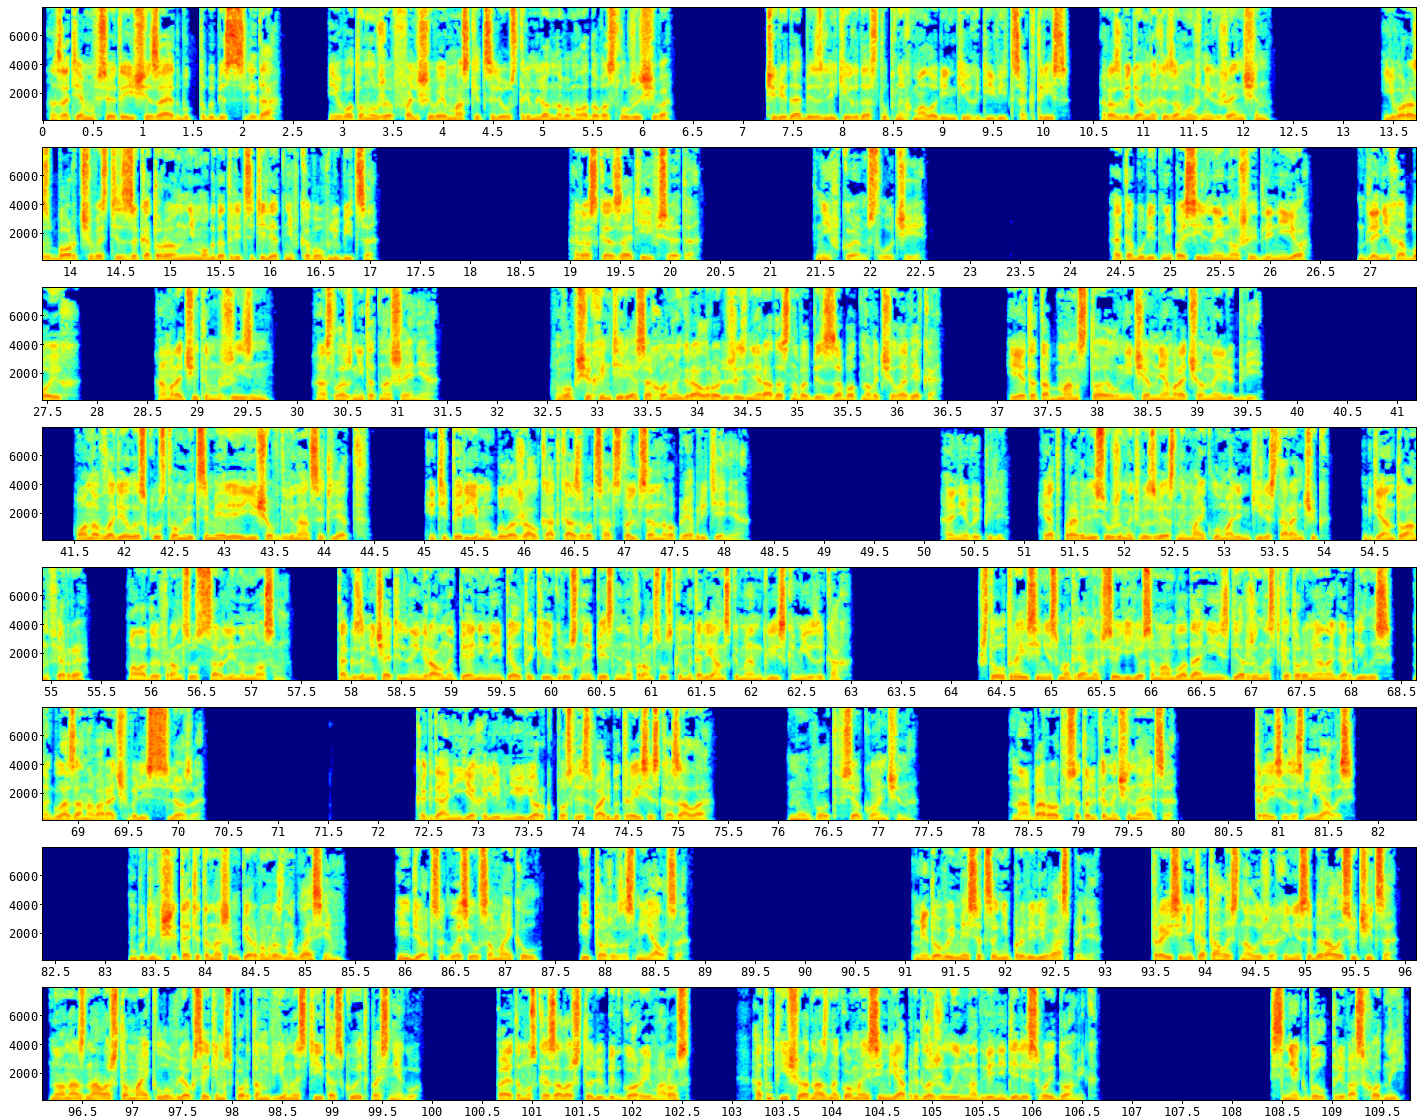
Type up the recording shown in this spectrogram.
Затем все это исчезает будто бы без следа, и вот он уже в фальшивой маске целеустремленного молодого служащего, череда безликих доступных молоденьких девиц, актрис, разведенных и замужних женщин, его разборчивость, из-за которой он не мог до 30 лет ни в кого влюбиться. Рассказать ей все это? Ни в коем случае. Это будет непосильной ношей для нее, для них обоих, омрачит им жизнь, осложнит отношения. В общих интересах он играл роль жизнерадостного беззаботного человека, и этот обман стоил ничем не омраченной любви. Он овладел искусством лицемерия еще в 12 лет, и теперь ему было жалко отказываться от столь ценного приобретения. Они выпили и отправились ужинать в известный Майклу маленький ресторанчик, где Антуан Ферре, молодой француз с орлиным носом, так замечательно играл на пианино и пел такие грустные песни на французском, итальянском и английском языках, что у Трейси, несмотря на все ее самообладание и сдержанность, которыми она гордилась, на глаза наворачивались слезы. Когда они ехали в Нью-Йорк после свадьбы, Трейси сказала, «Ну вот, все кончено». «Наоборот, все только начинается». Трейси засмеялась. «Будем считать это нашим первым разногласием?» «Идет», — согласился Майкл и тоже засмеялся. Медовый месяц они провели в Аспене. Трейси не каталась на лыжах и не собиралась учиться, но она знала, что Майкл увлекся этим спортом в юности и тоскует по снегу поэтому сказала, что любит горы и мороз, а тут еще одна знакомая семья предложила им на две недели свой домик. Снег был превосходный,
